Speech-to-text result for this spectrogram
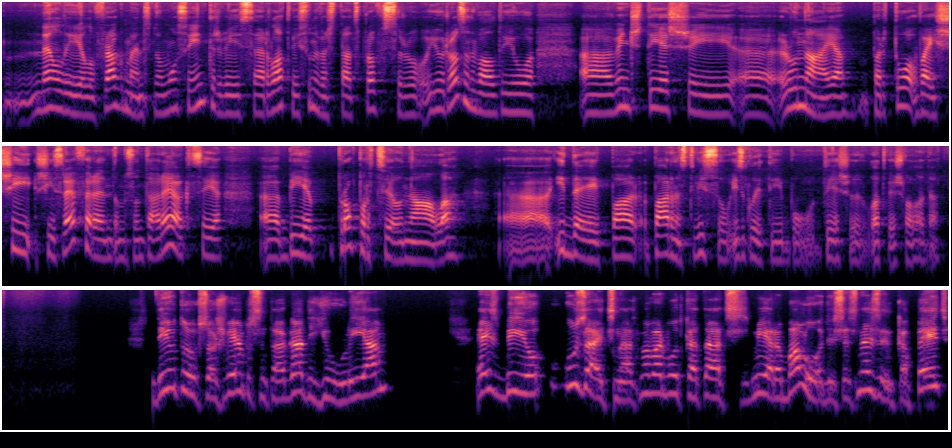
nelielu fragment no mūsu intervijas ar Latvijas Universitātes profesoru Jūru Rozenvaldu, jo viņš tieši runāja par to, vai šī, šīs referendums un tā reakcija bija proporcionāla ideja pār, pārnest visu izglītību tieši latviešu valodā. 2011. gada jūlijā Es biju uzaicināts, nu, varbūt kā tāds miera balodis, es nezinu, kāpēc,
